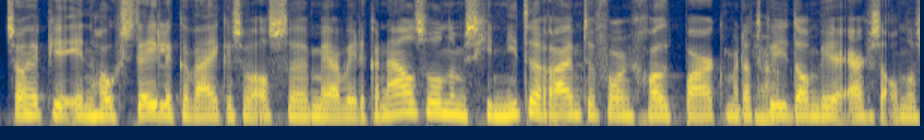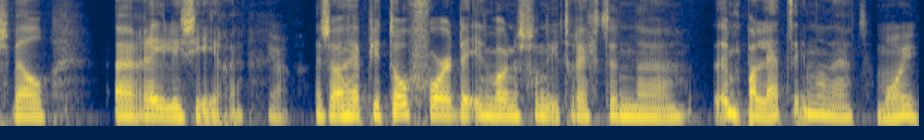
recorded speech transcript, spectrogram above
Zo heb je in hoogstedelijke wijken zoals uh, Merwede Kanaalzone misschien niet de ruimte voor een groot park, maar dat ja. kun je dan weer ergens anders wel uh, realiseren. Ja. En zo heb je toch voor de inwoners van Utrecht een, uh, een palet, inderdaad. Mooi.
